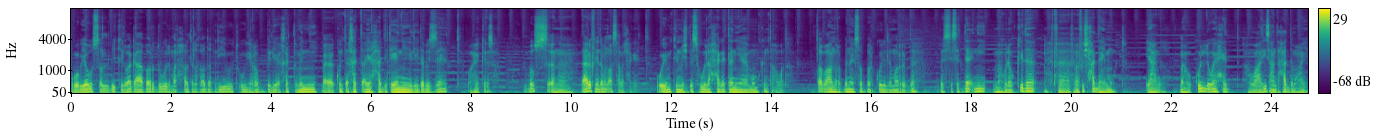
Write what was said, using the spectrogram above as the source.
وبيوصل بيك الوجع برضو لمرحلة الغضب دي وتقول يا رب ليه أخدته مني؟ ما كنت أخدت أي حد تاني ليه ده بالذات؟ وهكذا. بص أنا عارف إن ده من أصعب الحاجات ويمكن مش بسهولة حاجة تانية ممكن تعوضها. طبعا ربنا يصبر كل اللي مر بده بس صدقني ما هو لو كده فما فيش حد هيموت. يعني ما هو كل واحد هو عزيز عند حد معين.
